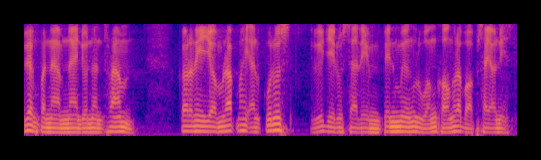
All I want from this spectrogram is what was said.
เรื่องประนามนายโดนัลด์ทรัมป์กรณียอมรับให้อัลกุรุสหรือเยรูซาเล็มเป็นเมืองหลวงของระบอบไซออนิสต์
